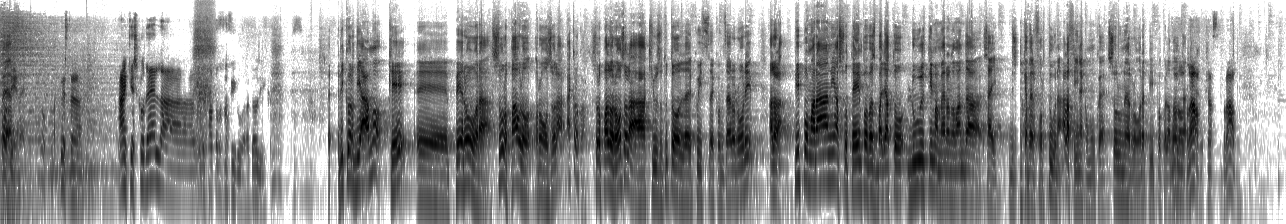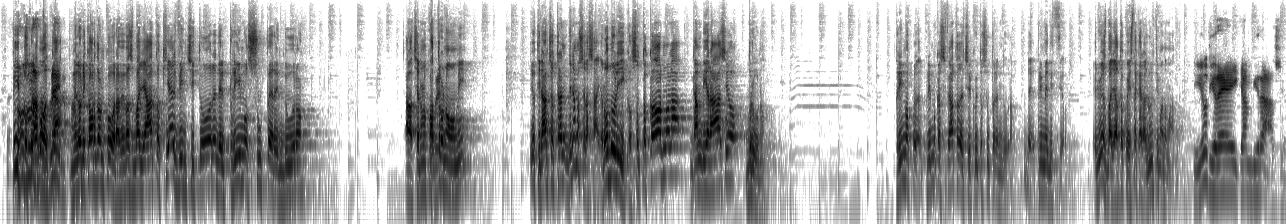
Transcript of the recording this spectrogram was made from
Perfetto. Oh, Questa, anche Scodella avrebbe fatto la sua figura, te lo dico. Ricordiamo che eh, per ora solo Paolo Rosola, eccolo qua, solo Paolo Rosola ha chiuso tutto il quiz con zero errori. Allora, Pippo Marani a suo tempo aveva sbagliato l'ultima, ma era una domanda, sai, bisogna anche avere fortuna. Alla fine comunque solo un errore Pippo quella No, no, volta. bravo, cazzo, bravo. Cioè, Pippo Rosola quella la volta, plena, me lo ricordo ancora, aveva sbagliato. Chi è il vincitore del primo super enduro? Allora, c'erano quattro Dov'è? nomi. Io ti lancio tre, vediamo se la sai. Rodolico, Sottocornola, Gambirasio, Bruno. Primo, primo classificato del circuito Super Enduro, de- prima edizione. E lui ha sbagliato questa che era l'ultima domanda. Io direi Gambirasio.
